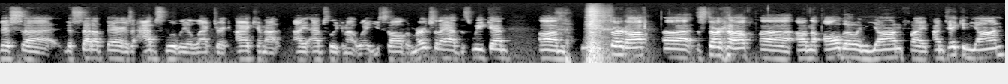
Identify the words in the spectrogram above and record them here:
this uh, the setup there is absolutely electric. I cannot, I absolutely cannot wait. You saw the merch that I had this weekend. Um, you know, to start off, uh, to start off uh, on the Aldo and Yan fight, I'm taking Yan.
